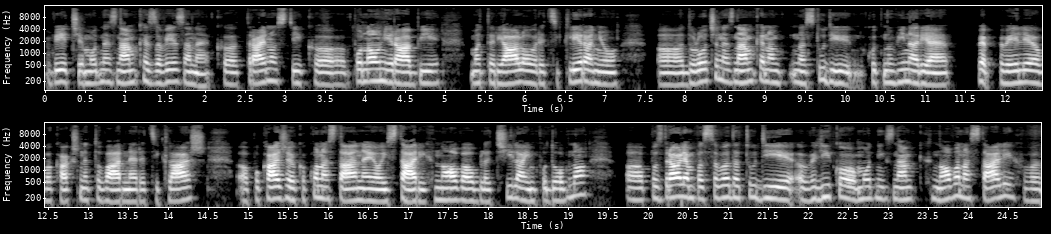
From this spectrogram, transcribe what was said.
večje modne znamke zavezane k trajnosti, k ponovni rabi, materijalov, recikliranju. Uh, določene znamke nam, nas tudi kot novinarje peljejo v kakšne tovarne reciklaž, uh, pokažejo, kako nastanejo iz starih nova oblačila in podobno. Uh, pozdravljam pa seveda tudi veliko modnih znamk novo nastalih, v,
